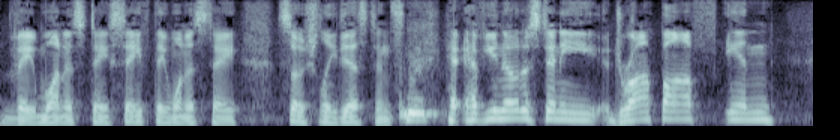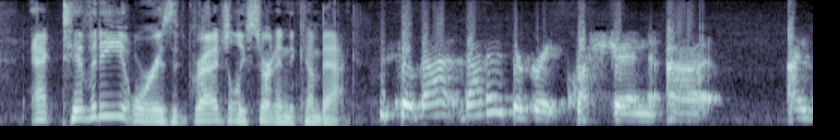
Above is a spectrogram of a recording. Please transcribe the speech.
they want to stay safe they want to stay socially distanced mm-hmm. H- have you noticed any drop off in activity or is it gradually starting to come back so that that is a great question uh, i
